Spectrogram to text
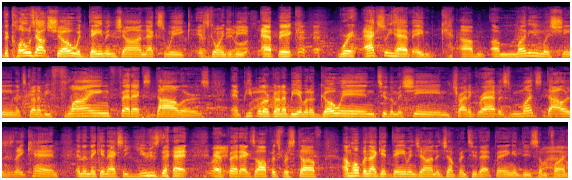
The closeout show with Daymond John next week is going to gonna be be awesome. epic. We actually have a, um, a money machine that's going to be flying FedEx dollars, and people are going to be able to go into the machine, try to grab as much dollars as they can, and then they can actually use that Right. at FedEx office for stuff. I'm hoping I get Daymond John to jump into that thing and do some fun.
